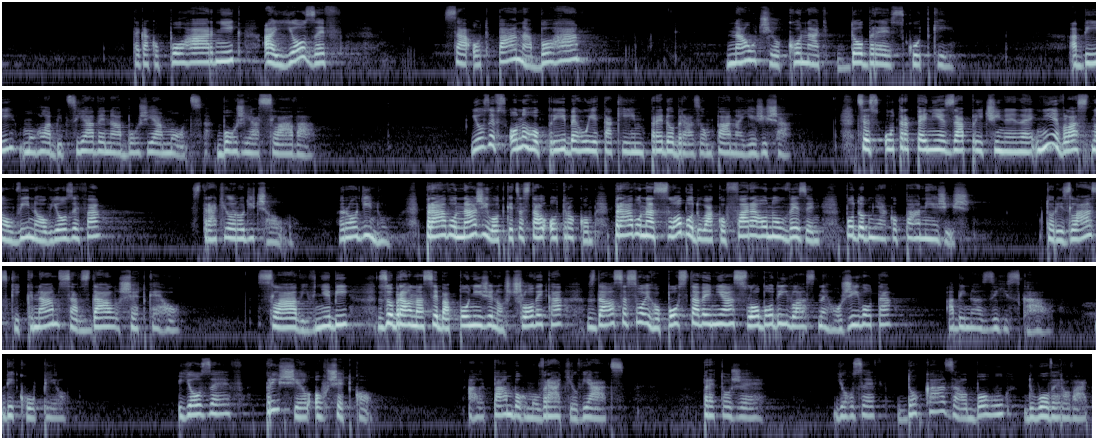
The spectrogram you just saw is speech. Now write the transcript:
Tak ako pohárnik, aj Jozef sa od pána Boha naučil konať dobré skutky, aby mohla byť zjavená Božia moc, Božia sláva. Jozef z onoho príbehu je takým predobrazom pána Ježiša. Cez utrpenie zapričinené nie vlastnou vinou Jozefa stratil rodičov, rodinu, Právo na život, keď sa stal otrokom. Právo na slobodu ako faraónov väzeň, podobne ako pán Ježiš, ktorý z lásky k nám sa vzdal všetkého. Slávy v nebi, zobral na seba poníženosť človeka, vzdal sa svojho postavenia, slobody vlastného života, aby nás získal, vykúpil. Jozef prišiel o všetko ale pán Boh mu vrátil viac, pretože Jozef dokázal Bohu dôverovať.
